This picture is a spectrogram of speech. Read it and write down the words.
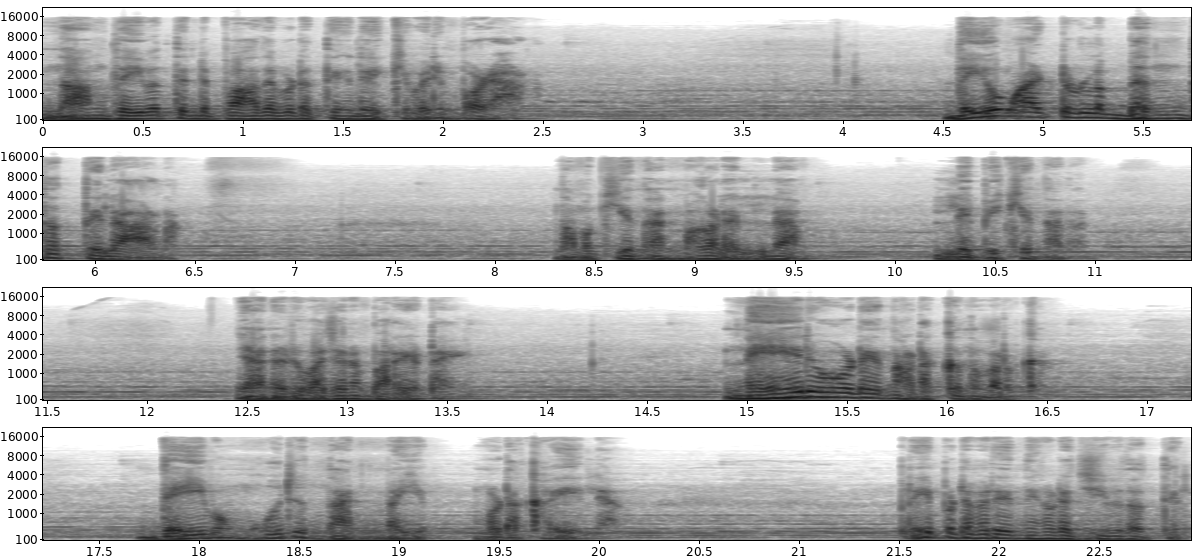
നാം ദൈവത്തിന്റെ പാതപിടത്തിലേക്ക് വരുമ്പോഴാണ്. ദൈവമായിട്ടുള്ള ബന്ധത്തിലാണ് നമുക്ക് ഈ നന്മകളെല്ലാം ലഭിക്കുന്നത്. ഞാനൊരു വചനം പറയട്ടെ? നേരോടെ നടക്കുന്നവർക്ക് ദൈവം ഒരു നന്മയും മുടക്കുകയില്ല പ്രിയപ്പെട്ടവരെ നിങ്ങളുടെ ജീവിതത്തിൽ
